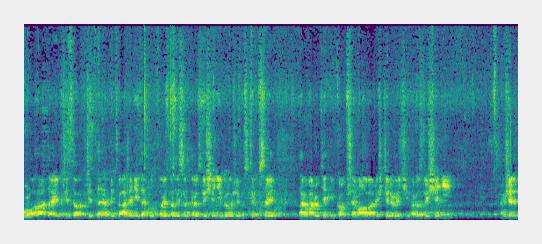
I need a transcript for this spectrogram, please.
úloha tady při, to, při té vytváření té podpory toho vysokého rozlišení bylo, že prostě museli narovnat do těch ikon přemalovat ještě do většího rozlišení. Takže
